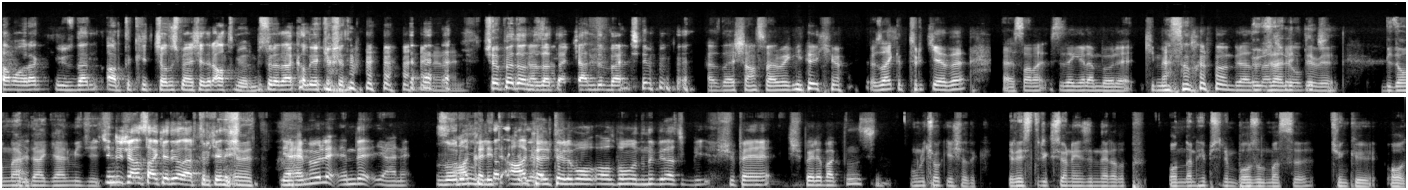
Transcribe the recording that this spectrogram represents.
tam olarak bu yüzden artık hiç çalışmayan şeyleri atmıyorum. Bir süre daha kalıyor köşede. Çöpe döndü Biraz zaten kendi bencim. Biraz daha şans vermek gerekiyor. Özellikle Türkiye'de e, sana size gelen böyle kimyasallar falan biraz daha şey olduğu Özellikle için. bir de onlar bir Aynen. daha gelmeyeceği İkinci için. şans hak ediyorlar Türkiye'de. Evet. Ya hem öyle hem de yani A Zorunluluktan kalite A kaliteli ol, olup olmadığını birazcık bir şüphe şüpheyle baktığınız için. Onu çok yaşadık. Restriksiyon enzimler alıp onların hepsinin bozulması. Çünkü o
